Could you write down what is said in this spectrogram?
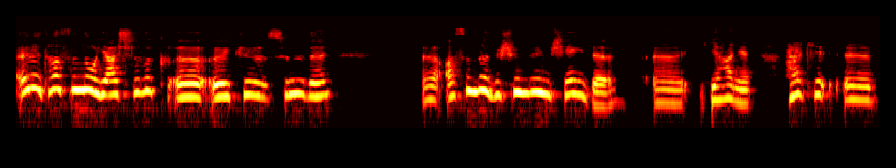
Evet aslında o yaşlılık e, öyküsünü de e, aslında düşündüğüm şey de e, yani herke, e,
